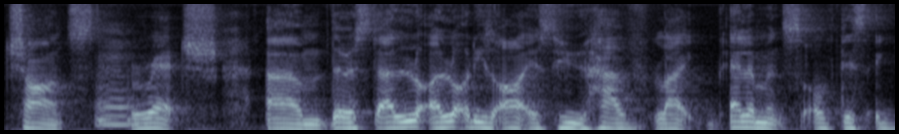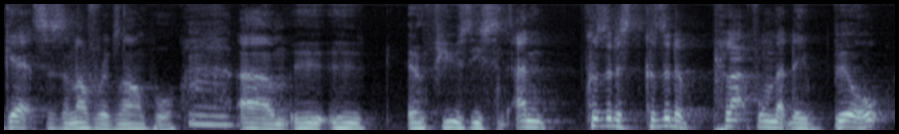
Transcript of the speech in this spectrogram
Chance, Wretch. Um, there's a lot, a lot of these artists who have like elements of this. Gets is another example. Um, who, who infuse these things, and because of this, because of the platform that they built,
